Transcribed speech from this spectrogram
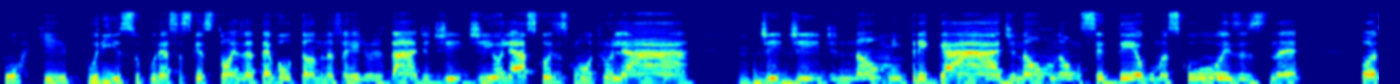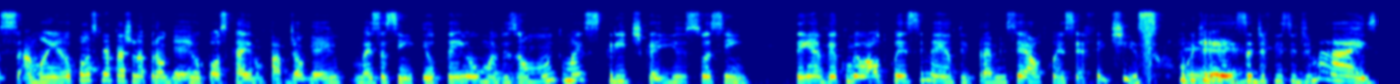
Por quê? Por isso, por essas questões, até voltando nessa religiosidade, de, de olhar as coisas com outro olhar, uhum. de, de, de não me entregar, de não, não ceder algumas coisas, né? Posso, amanhã eu posso me apaixonar por alguém, eu posso cair num papo de alguém, mas assim, eu tenho uma visão muito mais crítica e isso assim tem a ver com o meu autoconhecimento e para mim ser autoconhecer é feitiço, porque é. isso é difícil demais.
